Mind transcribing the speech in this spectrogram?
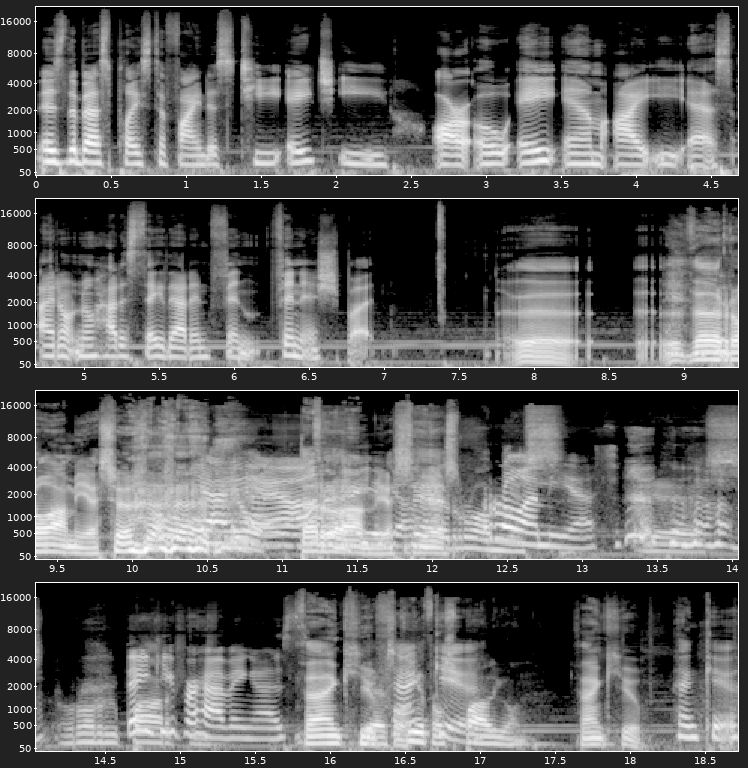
is the best place to find us. T H E R O A M I E S. I don't know how to say that in fin- Finnish, but uh, The Roamies. yeah, Yeah. yeah. The There Roamies, yes. Roamies. Yes. Thank you for having us. Thank you Yes, for, Thank kiitos you. thank you. Thank you.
